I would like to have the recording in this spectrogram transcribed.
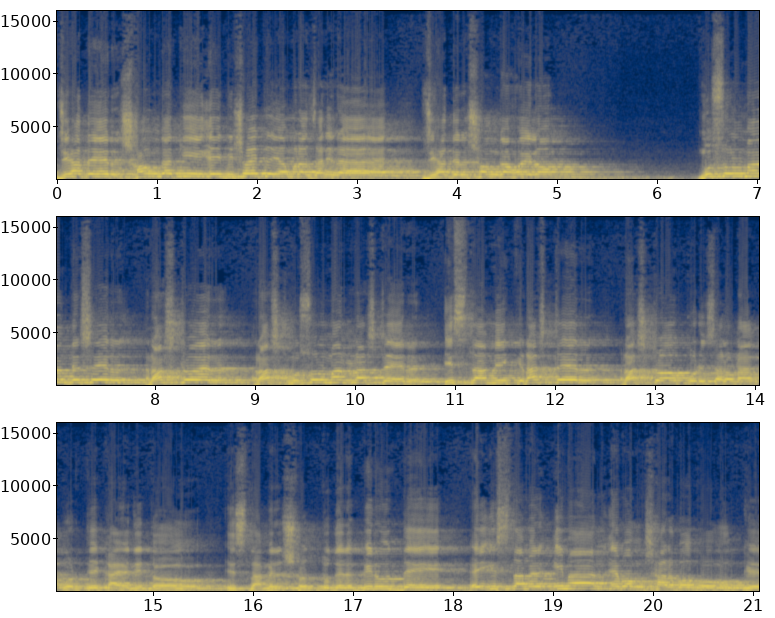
জিহাদের সংজ্ঞা কি? এই বিষয়টাই আমরা জানি না। জিহাদের সংজ্ঞা হইল মুসলমান দেশের রাষ্ট্রের রাষ্ট্র, মুসলমান রাষ্ট্রের ইসলামিক রাষ্ট্রের রাষ্ট্র পরিচালনা করতে কায়দিত। ইসলামের শত্রুদের বিরুদ্ধে এই ইসলামের ইমান এবং সার্বভৌমকে,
